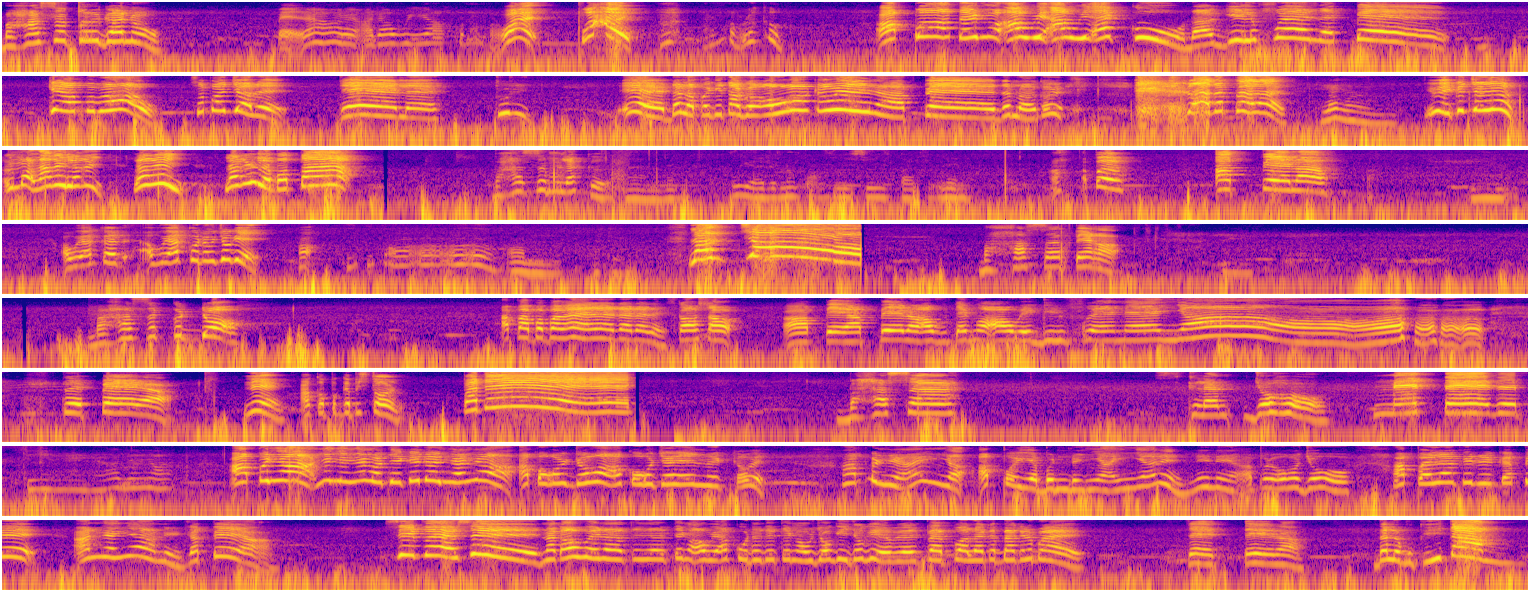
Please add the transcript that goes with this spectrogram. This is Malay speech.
Bahasa Terengganu. Dah ada, ada awi aku nampak. Woi! Hah? Ada apa belakang? Apa tengok awi-awi aku? Dah girlfriend eh. Ke apa bau? Siapa ajar ni? Tele. Tu ni. Eh, dah lah pergi tagak orang kahwin lah. Dah lah kahwin. Dah ada lah. Lama. Yui, kejar ya. Alamak, lari, lari. Lari. Lari lah, botak. Bahasa Melaka. Ha, oh ya, ada nampak sepatu ni. Ah, apa? Apa lah? Hmm. Awi aku, awi aku nak joget. Ah, ah, ah, ah, ah. Um, okay. Lancar! Bahasa Perak. Bahasa Kedah. Apa apa apa eh, eh, dah dah dah. Stop stop. Apa apa dah aku tengok awe girlfriend nya. Tepe dah. Ni, aku pegang pistol. Patik. Bahasa Klan Johor. Mete de apa nya? Nya nya nya mati ke dah nya nya. Apa orang Johor aku orang Johor ni kawin. Apa ni anya? Apa ya benda nya anya ni? Ni ni apa orang Johor? Apa lah ke dia kape? Anya nya ni, kape ah. Si pe si. Kahwin nak tengok, tengok awak aku dah tengok jogi-jogi. Pepa lah ke bag ke depan. Tete lah. Dalam buku hitam.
